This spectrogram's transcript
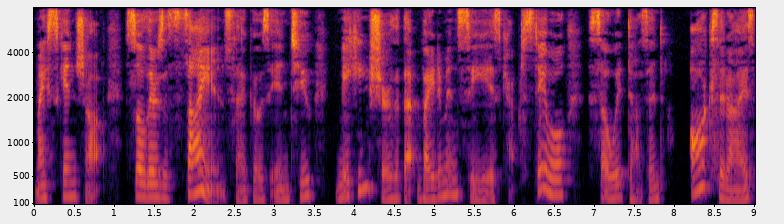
my skin shop. So there's a science that goes into making sure that that vitamin C is kept stable so it doesn't oxidize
